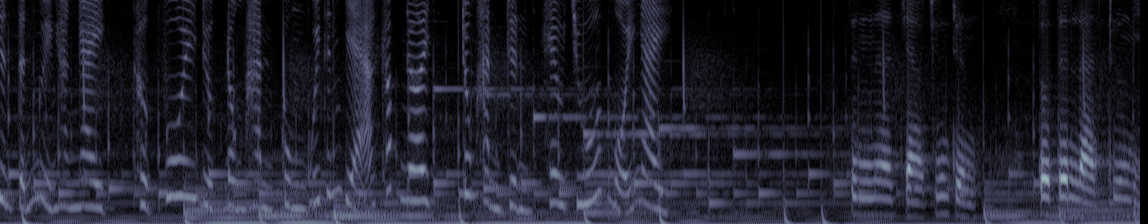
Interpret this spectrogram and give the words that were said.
trình tỉnh nguyện hàng ngày thật vui được đồng hành cùng quý thính giả khắp nơi trong hành trình theo Chúa mỗi ngày. Xin à, chào chương trình. Tôi tên là Trương Mỹ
